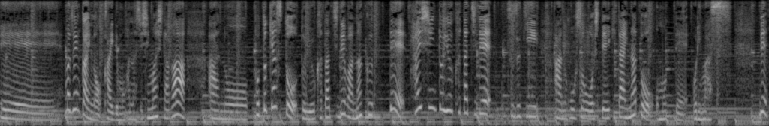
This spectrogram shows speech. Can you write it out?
えー、まあ、前回の回でもお話ししましたが、あの、ポッドキャストという形ではなくって、配信という形で続き、あの、放送をしていきたいなと思っております。で、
